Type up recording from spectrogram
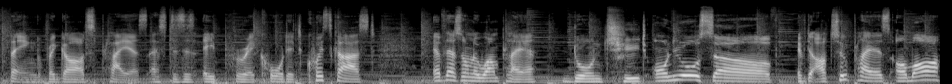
thing regards players, as this is a pre recorded quizcast, if there's only one player, don't cheat on yourself. If there are two players or more,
